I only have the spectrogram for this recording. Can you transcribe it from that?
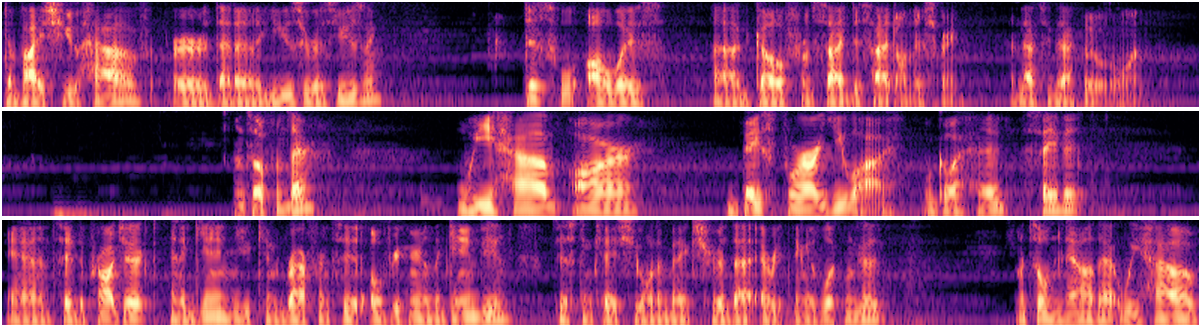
device you have or that a user is using, this will always uh, go from side to side on their screen. And that's exactly what we want. And so from there, we have our base for our UI. We'll go ahead, save it, and save the project. And again, you can reference it over here in the game view, just in case you want to make sure that everything is looking good. And so now that we have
